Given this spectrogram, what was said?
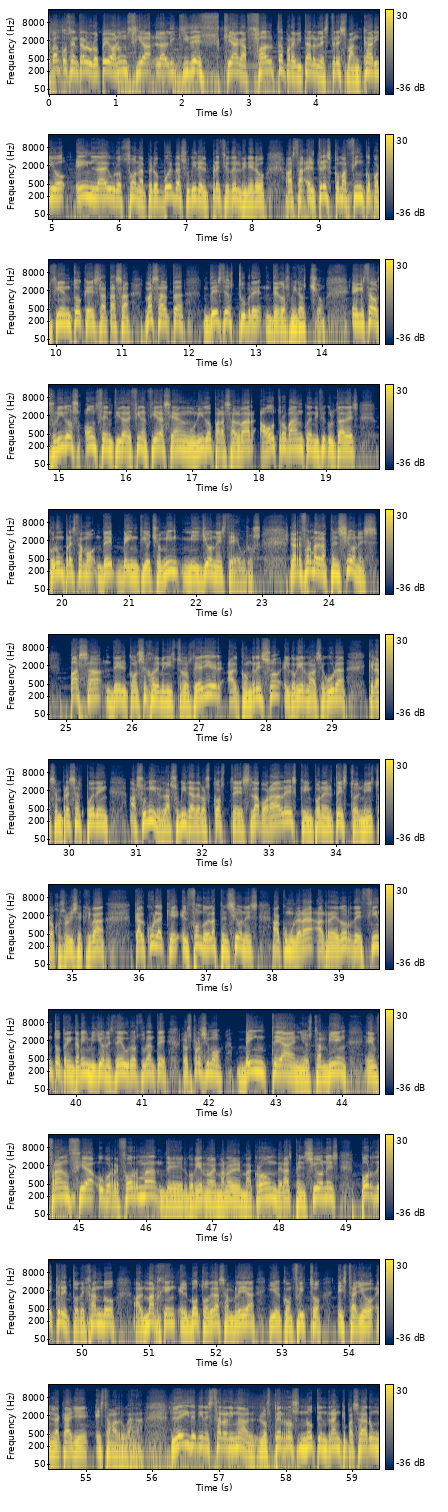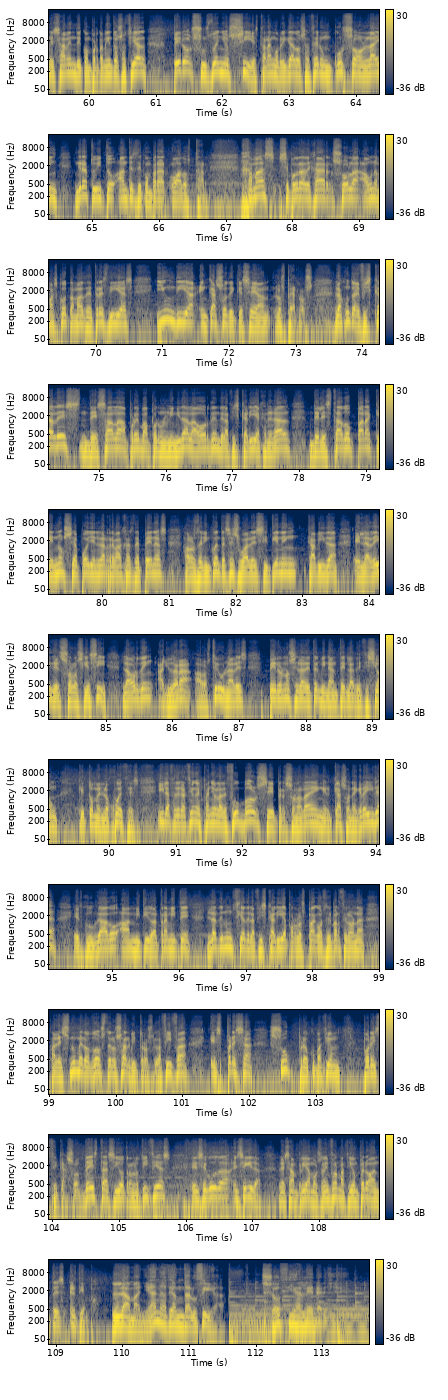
El Banco Central Europeo anuncia la liquidez que haga falta para evitar el estrés bancario en la eurozona, pero vuelve a subir el precio del dinero hasta el 3,5%, que es la tasa más alta desde octubre de 2008. En Estados Unidos, 11 entidades financieras se han unido para salvar a otro banco en dificultades con un préstamo de 28.000 millones de euros. La reforma de las pensiones pasa del Consejo de Ministros de ayer al Congreso. El Gobierno asegura que las empresas pueden asumir la subida de los costes laborales que impone el texto. El ministro José Luis Escribá calcula que el Fondo de las Pensiones acumulará alrededor de 130.000 millones de euros durante los próximos 20 años. También en Francia hubo reforma del Gobierno de Emmanuel Macron de las pensiones por decreto, dejando al margen el voto de la Asamblea y el conflicto estalló en la calle esta madrugada. Ley de bienestar animal. Los perros no tendrán que pasar un examen de comportamiento social, pero sus dueños sí estarán obligados a hacer un curso online gratuito antes de comprar o adoptar. Jamás se podrá dejar sola a una mascota más de tres días y un día en caso de que sean los perros. La Junta de Fiscales de Sala aprueba por unanimidad la orden de la Fiscalía General del Estado para que no se apoyen las rebajas de penas a los delincuentes sexuales si tienen cabida en la ley del solo si es sí, la orden ayudará a los tribunales, pero no será determinante en la decisión que tomen los jueces. Y la Federación Española de Fútbol se personará en el caso Negreira. El juzgado ha admitido a trámite la denuncia de la Fiscalía por los pagos del Barcelona al ex número 2 de los árbitros. La FIFA expresa su preocupación por este caso. De estas y otras noticias, enseguida, enseguida les ampliamos la información, pero antes el tiempo. La mañana de Andalucía. Social Energy.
